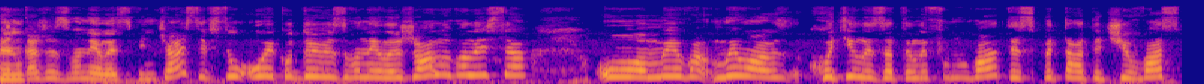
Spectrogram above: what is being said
Він каже, дзвонили з фінчасті, все, ой, куди ви дзвонили, жалувалися. О, ми, ми вам хотіли зателефонувати, спитати, чи у вас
